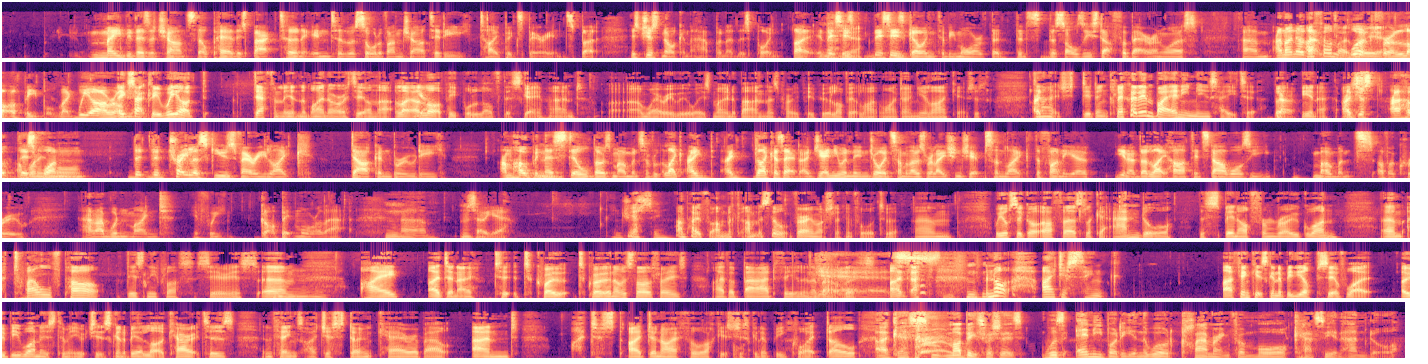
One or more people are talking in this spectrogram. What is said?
maybe there's a chance they'll pare this back, turn it into a sort of Uncharted type experience. But it's just not going to happen at this point. Like this is yeah. this is going to be more of the the, the Soulsy stuff for better and worse. Um, and I know that would like work we're- for a lot of people. Like we are on Exactly, we are d- definitely in the minority on that. Like a Yeah. lot of people love this game, and uh, I'm wary we always moan about. it, And there's probably people who love it. Like, why don't you like it? It's just, I don't know, it just didn't click. I didn't by any means hate it, but No. you know, I just I hope this one more. The the trailer skews very like dark and broody. I'm hoping Hmm. there's still those moments of like I I like I said I genuinely enjoyed some of those relationships and like the funnier you know the light-hearted Star Warsy moments of a crew, and I wouldn't mind if we got a bit more of that. Hmm. Um, So yeah, Yeah, interesting. I'm hopeful. I'm, look, I'm still very much looking forward to it. Um, we also got our first look at Andor, the spin-off from Rogue One, um, a 12-part Disney Plus series. Um, I I don't know to to quote to quote another Star Wars phrase. I have a bad feeling about this. I, I, not. I just think. I think it's going to be the opposite of what Obi Wan is to me, which is going to be a lot of characters and things I just don't care about, and I just I don't know. I feel like it's just going to be quite dull. I guess my biggest question is: Was anybody in the world clamoring for more Cassian Andor?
